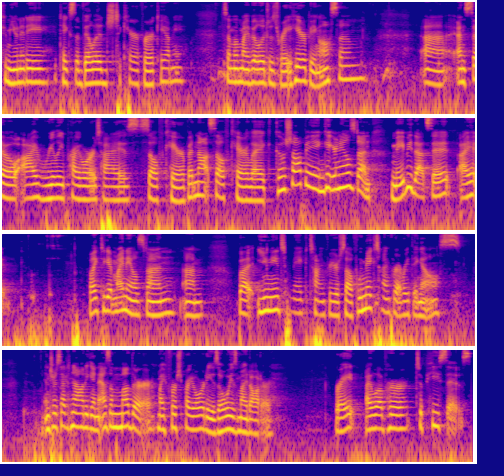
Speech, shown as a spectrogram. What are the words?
community. It takes a village to care for a cami. Some of my villages right here being awesome. Uh, and so I really prioritize self-care, but not self-care like go shopping, get your nails done. Maybe that's it. I, I like to get my nails done, um, but you need to make time for yourself. We make time for everything else. Intersectionality again, as a mother, my first priority is always my daughter, right? I love her to pieces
